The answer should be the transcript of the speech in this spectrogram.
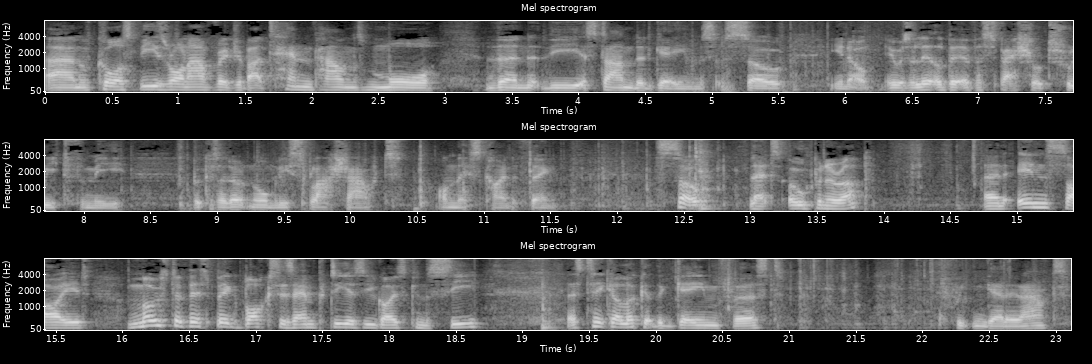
Um, of course, these are on average about £10 more than the standard games. So, you know, it was a little bit of a special treat for me because I don't normally splash out on this kind of thing. So, let's open her up and inside, most of this big box is empty, as you guys can see. Let's take a look at the game first, if we can get it out.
